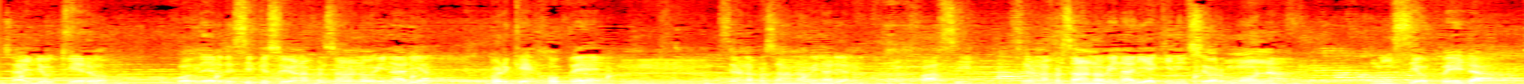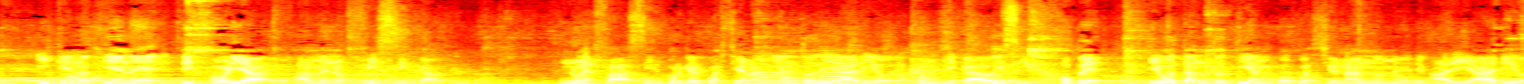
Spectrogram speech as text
O sea, yo quiero poder decir que soy una persona no binaria porque, jope, mm, ser una persona no binaria no, no es fácil. Ser una persona no binaria que ni se hormona, ni se opera y que no tiene disforia, al menos física, no es fácil porque el cuestionamiento diario es complicado y si, jope, llevo tanto tiempo cuestionándome a diario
